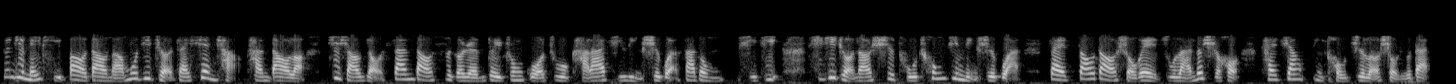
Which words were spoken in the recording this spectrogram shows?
根据媒体报道呢，目击者在现场看到了至少有三到四个人对中国驻卡拉奇领事馆发动袭击。袭击者呢试图冲进领事馆，在遭到守卫阻拦的时候开枪并投掷了手榴弹。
